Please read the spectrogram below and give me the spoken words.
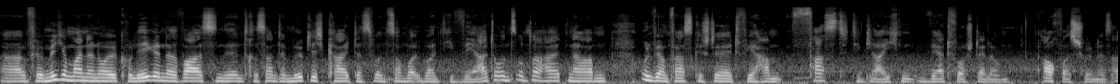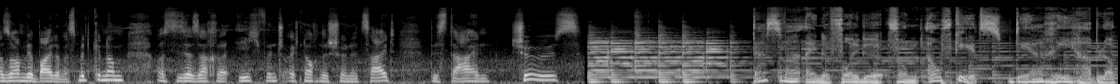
Äh, für mich und meine neue Kollegin, da war es eine interessante Möglichkeit, dass wir uns nochmal über die Werte uns unterhalten haben. Und wir haben festgestellt, wir haben fast die gleichen Wertvorstellungen auch was Schönes. Also haben wir beide was mitgenommen aus dieser Sache. Ich wünsche euch noch eine schöne Zeit. Bis dahin, tschüss. Das war eine Folge von Auf geht's, der Reha-Blog.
